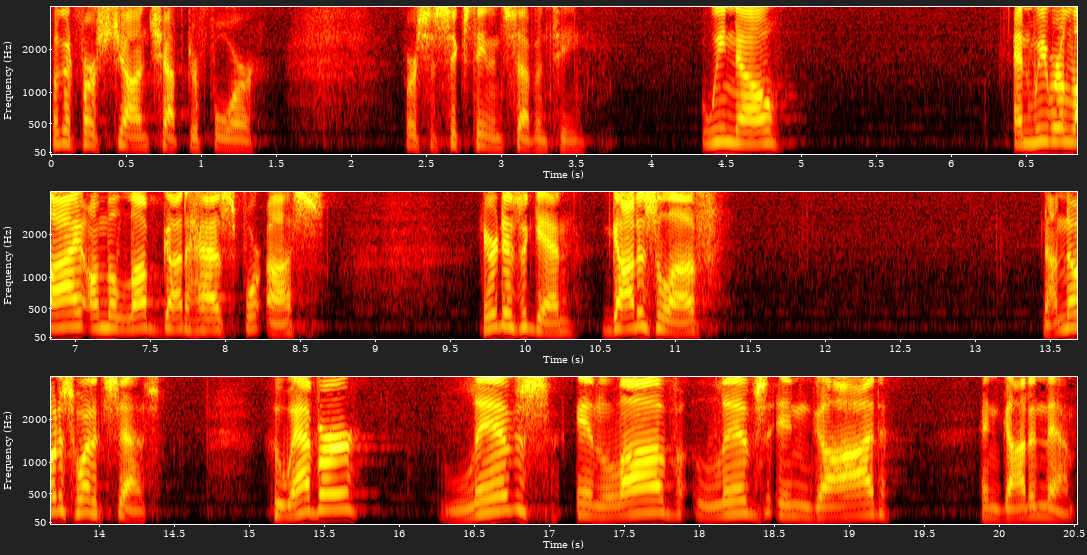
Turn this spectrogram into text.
Look at 1 John chapter 4 verses 16 and 17. We know and we rely on the love God has for us. Here it is again God is love. Now, notice what it says Whoever lives in love lives in God and God in them.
